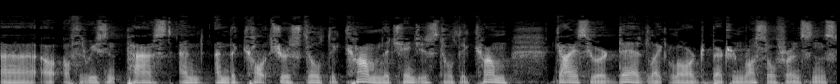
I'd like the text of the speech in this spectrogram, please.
uh, of the recent past and, and the culture still to come, the changes still to come. Guys who are dead, like Lord Bertrand Russell, for instance,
